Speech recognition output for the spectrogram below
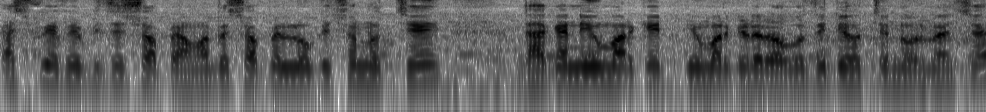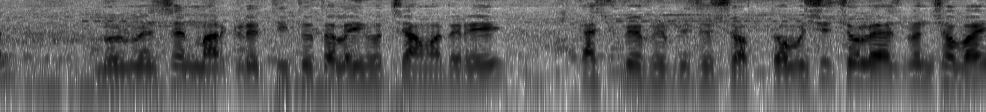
কাশ্মীর ফেব্রিক্সের শপে আমাদের শপের লোকেশন হচ্ছে ঢাকা নিউ মার্কেট। নিউ মার্কেটের অপোজিটে হচ্ছে নূর ম্যানশন মার্কেটের তৃতীয় হচ্ছে আমাদের এই কাশ্মীর ফেব্রিক্সের শপ তো অবশ্যই চলে আসবেন সবাই।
